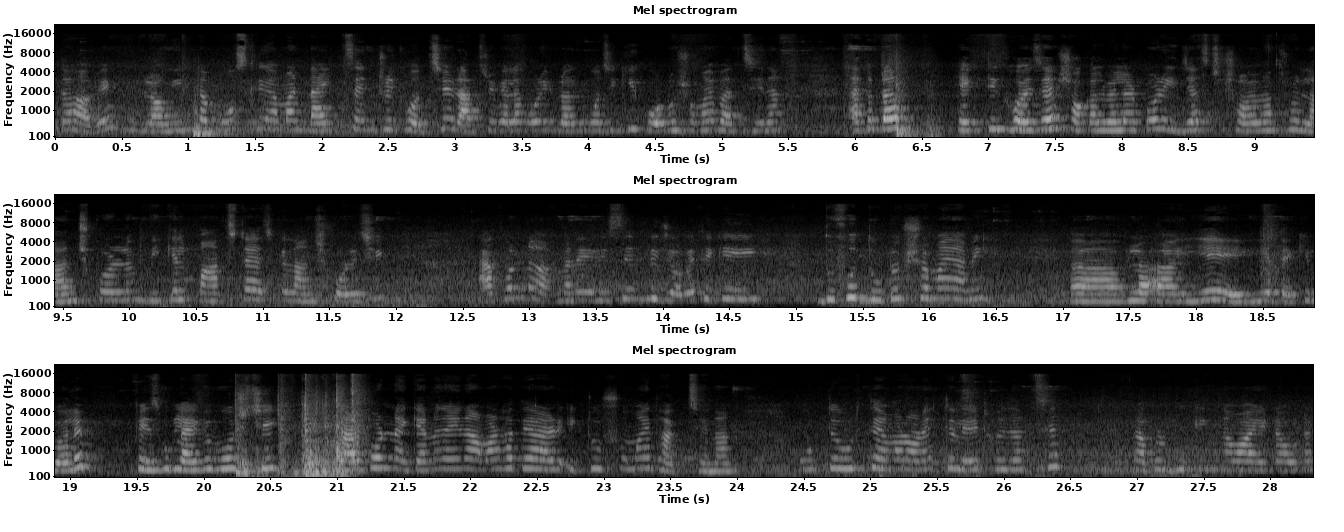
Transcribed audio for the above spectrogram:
করতে হবে। ব্লগিংটা মোস্টলি আমার নাইট সেন্ট্রিক হচ্ছে। রাত্রিবেলা করেই ব্লগিং করছি, কী করব সময় পাচ্ছি না। এতটা হেকটিক হয়ে যায়। সকালবেলার পর এই জাস্ট সবেমাত্র লাঞ্চ করলাম। বিকেল পাঁচটায় আজকে লাঞ্চ করেছি। এখন না মানে রিসেন্টলি জবে থেকে এই দুপুর দুটোর সময় আমি ইয়ে ইয়েতে কী বলে ফেসবুক লাইভে বসছি। তারপর না, কেন জানি না, আমার হাতে আর একটু সময় থাকছে না। উঠতে উঠতে আমার অনেকটা লেট হয়ে যাচ্ছে। তারপর বুকিং নেওয়া, এটা, ওটা,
